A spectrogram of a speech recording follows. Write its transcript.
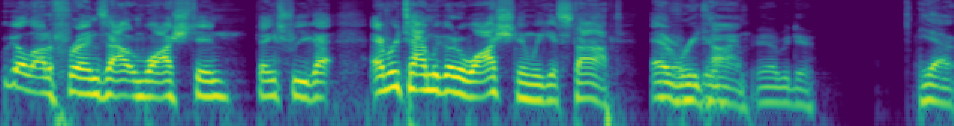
We got a lot of friends out in Washington. Thanks for you guys. Every time we go to Washington, we get stopped. Every do. time. Yeah, we do. Yeah,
